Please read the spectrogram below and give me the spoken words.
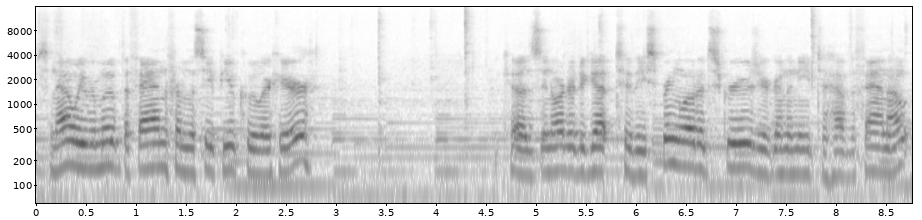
So now we remove the fan from the CPU cooler here because in order to get to the spring-loaded screws you're going to need to have the fan out.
